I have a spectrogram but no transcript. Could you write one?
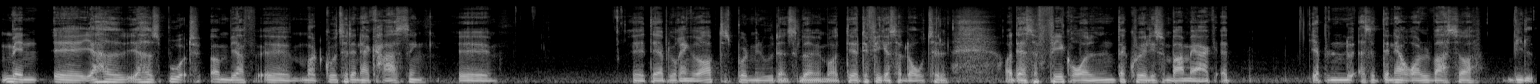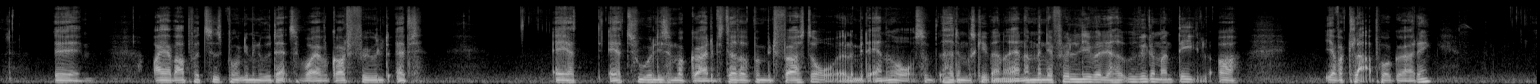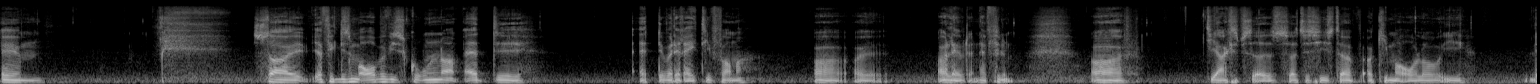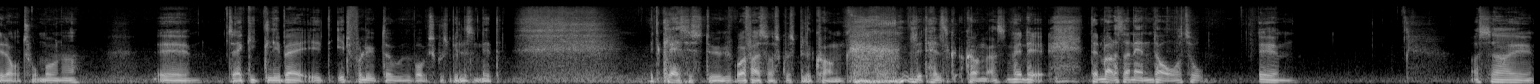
men øh, jeg, havde, jeg havde spurgt, om jeg øh, måtte gå til den her casting, øh, øh, da jeg blev ringet op, der spurgte min uddannelsesleder, om jeg måtte det, og det fik jeg så lov til. Og da jeg så fik rollen, der kunne jeg ligesom bare mærke, at jeg blev, altså, den her rolle var så vild. Øh, og jeg var på et tidspunkt i min uddannelse, hvor jeg godt følte, at, at jeg, at jeg turde ligesom at gøre det. Hvis det havde været på mit første år eller mit andet år, så havde det måske været noget andet. Men jeg følte alligevel, at jeg havde udviklet mig en del, og jeg var klar på at gøre det. Ikke? Øhm, så jeg fik ligesom overbevist skolen om, at, øh, at det var det rigtige for mig at, øh, at lave den her film. Og de accepterede så til sidst at, at give mig overlov i lidt over to måneder. Øh, så jeg gik glip af et, et forløb derude, hvor vi skulle spille sådan et, et klassisk stykke, hvor jeg faktisk også skulle spille kongen. lidt halskør konge også, men øh, den var der så en anden, der overtog. Øh, og så, øh,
